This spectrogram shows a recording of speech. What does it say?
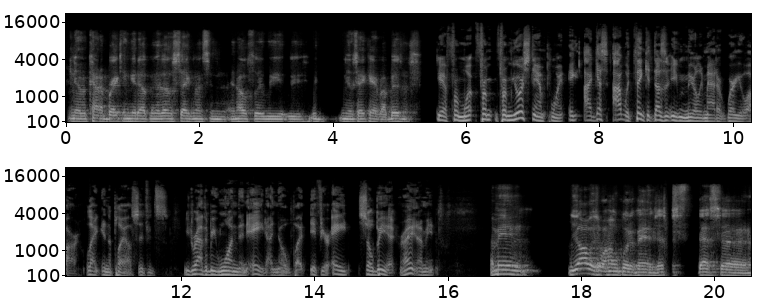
You know, we're kind of breaking it up into those segments, and, and hopefully we, we we you know take care of our business. Yeah, from what from from your standpoint, I guess I would think it doesn't even merely matter where you are, like in the playoffs. If it's you'd rather be one than eight, I know, but if you're eight, so be it, right? I mean, I mean, you always want home court advantage. That's that's uh,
